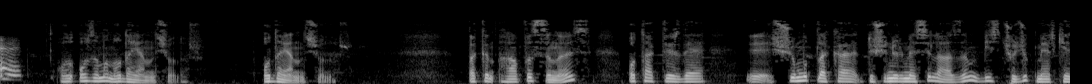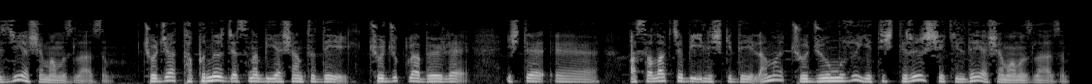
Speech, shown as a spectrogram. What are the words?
Evet. O, o zaman o da yanlış olur. O da yanlış olur. Bakın hafızsınız. O takdirde e, şu mutlaka düşünülmesi lazım. Biz çocuk merkezci yaşamamız lazım. Çocuğa tapınırcasına bir yaşantı değil. Çocukla böyle işte e, asalakça bir ilişki değil ama çocuğumuzu yetiştirir şekilde yaşamamız lazım.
